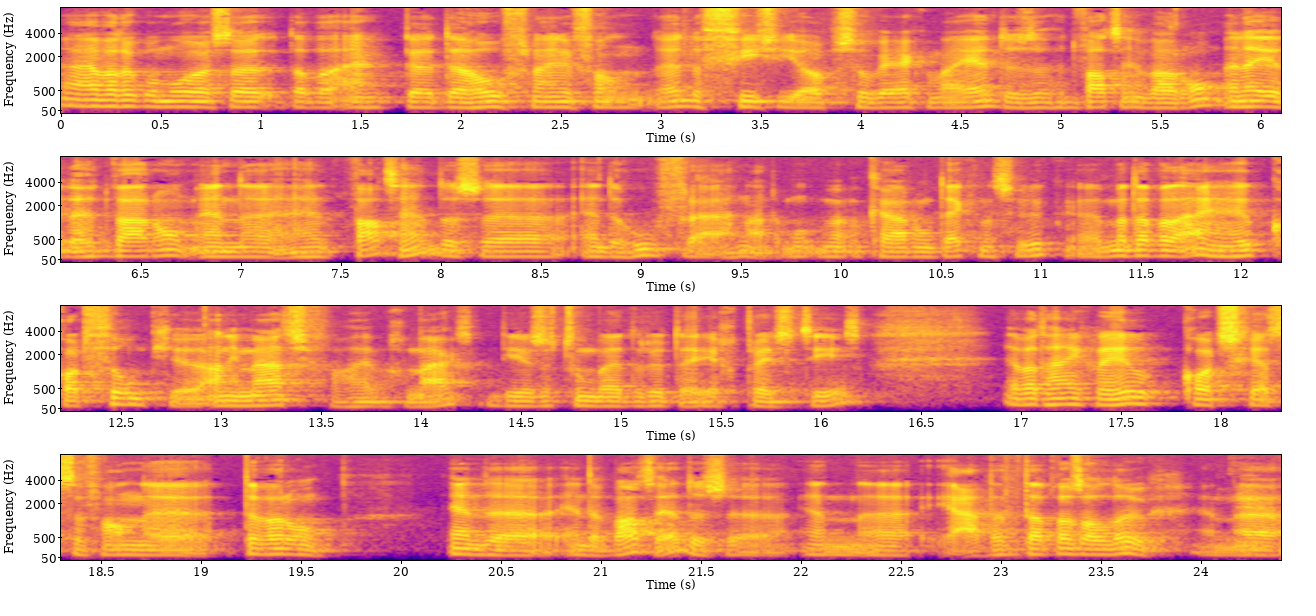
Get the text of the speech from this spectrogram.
Ja, wat ook wel mooi was, dat, dat we eigenlijk de, de hoofdlijnen van hè, de visie op zo werken wij. Hè, dus het wat en waarom. En nee, het waarom en uh, het wat. Hè, dus, en de hoe-vraag. Nou, dat moeten we elkaar ontdekken natuurlijk. Maar dat we eigenlijk een heel kort filmpje, animatie van hebben gemaakt. Die is er toen bij de Rutte gepresenteerd. En wat eigenlijk heel kort schetste van de waarom. En de, en de wat, hè. Dus, uh, en uh, ja, dat, dat was al leuk. En, uh,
